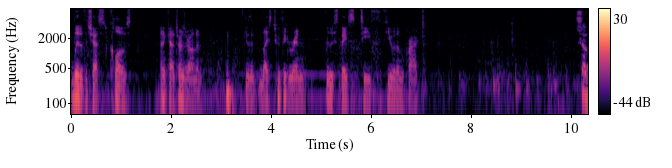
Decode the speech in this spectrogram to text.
lid of the chest closed, and then kind of turns around and gives a nice toothy grin, really spaced teeth, few of them cracked. So,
